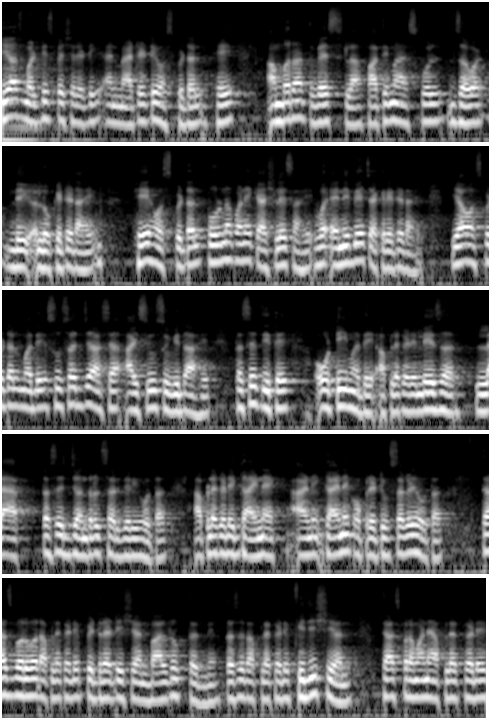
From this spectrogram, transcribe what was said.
जियाज मल्टीस्पेशालिटी अँड मॅटर्निटी हॉस्पिटल हे अंबरनाथ वेस्टला फातिमा हायस्कूल जवळ लि लोकेटेड आहे. हे हॉस्पिटल पूर्णपणे कॅशलेस आहे व N E B H accredited आहे. या हॉस्पिटलमध्ये सुसज्ज अशा आय सी यू सुविधा आहेत. तसेच इथे ओ टीमध्ये आपल्याकडे लेझर लॅब तसेच जनरल सर्जरी होतात. आपल्याकडे गायनॅक आणि गायनॅक ऑपरेटिव्ह सगळे होतात. त्याचबरोबर आपल्याकडे पिड्रॅटिशियन बालरोगतज्ञ तसेच आपल्याकडे फिजिशियन त्याचप्रमाणे आपल्याकडे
